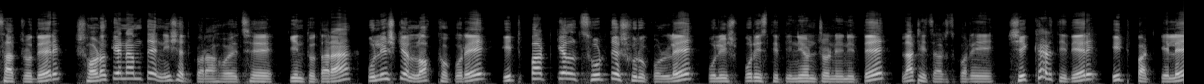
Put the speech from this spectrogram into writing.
ছাত্রদের সড়কে নামতে নিষেধ করা হয়েছে, কিন্তু তারা পুলিশকে লক্ষ্য করে ইটপাটকেল ছুটতে শুরু করলে পুলিশ পরিস্থিতি নিয়ন্ত্রণে নিতে লাঠিচার্জ করে। শিক্ষার্থীদের ইটপাটকেলে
